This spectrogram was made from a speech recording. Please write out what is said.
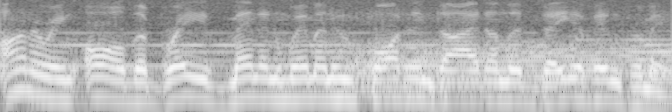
honoring all the brave men and women who fought and died on the Day of Infamy.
